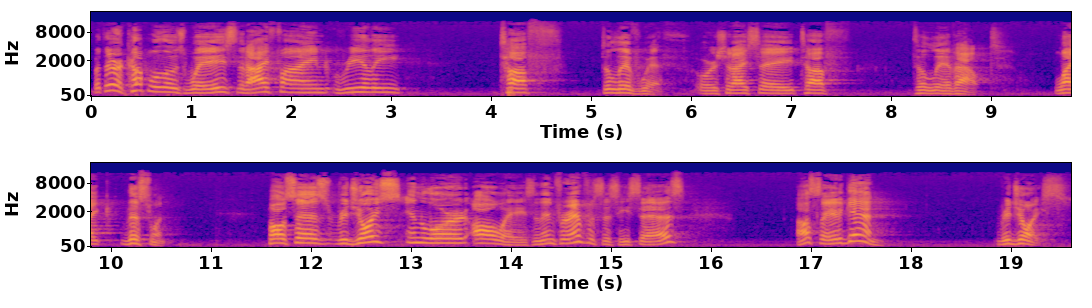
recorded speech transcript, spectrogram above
But there are a couple of those ways that I find really tough to live with, or should I say, tough to live out. Like this one. Paul says, Rejoice in the Lord always. And then for emphasis, he says, I'll say it again rejoice.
